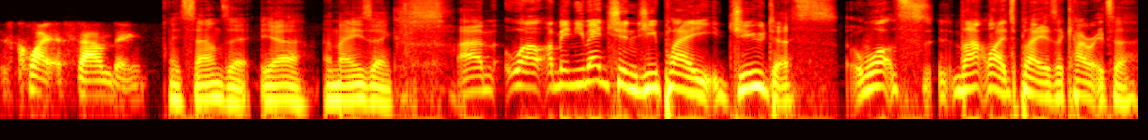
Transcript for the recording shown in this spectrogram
it's quite astounding. It sounds it, yeah, amazing. Um, well, I mean, you mentioned you play Judas. What's that like to play as a character?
